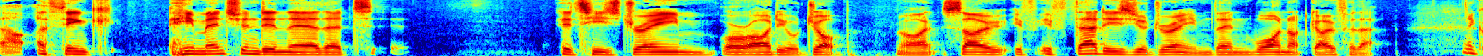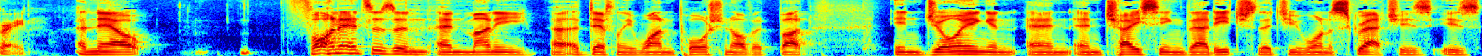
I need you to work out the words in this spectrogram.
Uh, I think he mentioned in there that it's his dream or ideal job, right? So if, if that is your dream, then why not go for that? Agreed. And now finances and, and money are definitely one portion of it, but enjoying and, and, and chasing that itch that you want to scratch is is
